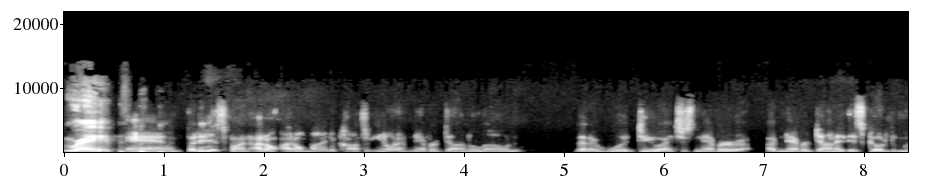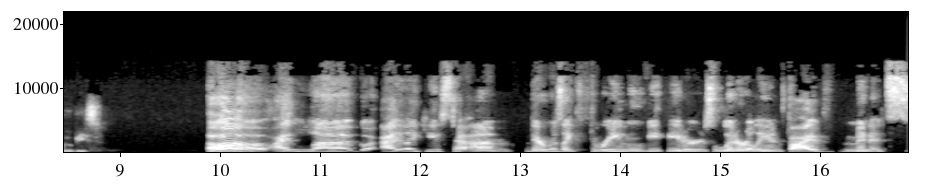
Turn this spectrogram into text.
Right. and but it is fun. I don't I don't mind a concert. You know what I've never done alone that I would do. I just never I've never done it is go to the movies. Oh, I love go I like used to um there was like three movie theaters literally in 5 minutes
